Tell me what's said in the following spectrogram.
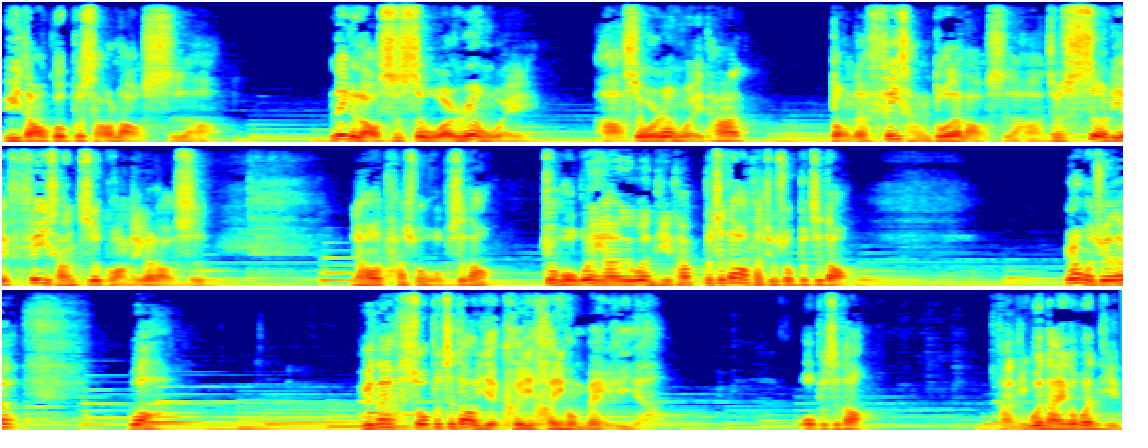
遇到过不少老师哈，那个老师是我认为啊，是我认为他懂得非常多的老师哈，就是涉猎非常之广的一个老师。然后他说我不知道，就我问一样一个问题，他不知道他就说不知道，让我觉得哇，原来说不知道也可以很有魅力啊！我不知道啊，你问他一个问题，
